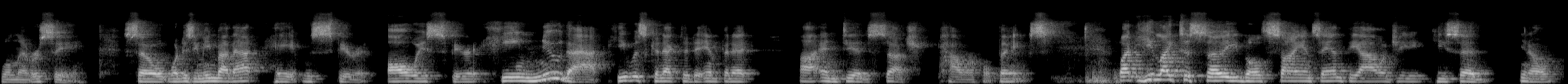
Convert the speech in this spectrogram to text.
will never see. So, what does he mean by that? Hey, it was spirit, always spirit. He knew that he was connected to infinite uh, and did such powerful things. But he liked to study both science and theology. He said, you know,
